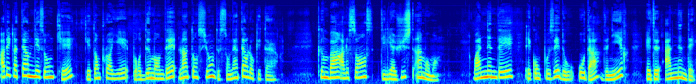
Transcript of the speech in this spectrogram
avec la terminaison que, qui est employée pour demander l'intention de son interlocuteur. 금방 a le sens d'il y a juste un moment. 왔는데 est composé de 오다, venir, et de 왔는데.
